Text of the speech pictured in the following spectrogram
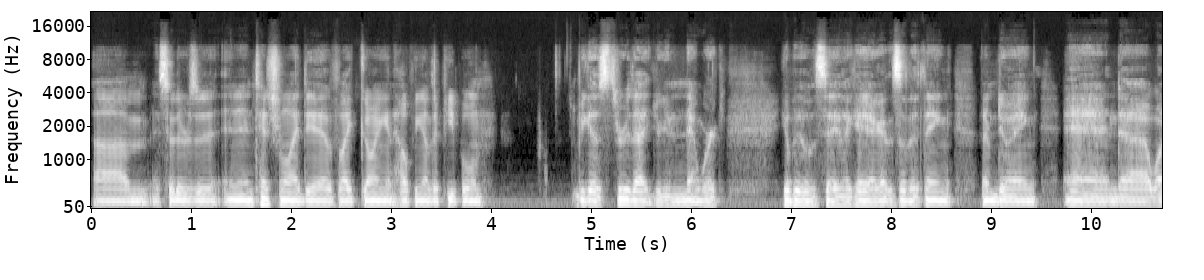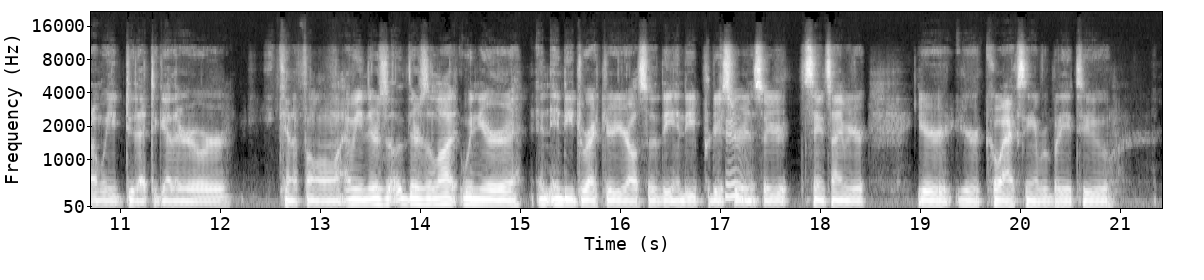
Um, and so there's a, an intentional idea of like going and helping other people because through that you're going to network you'll be able to say like hey i got this other thing that i'm doing and uh, why don't we do that together or kind of follow along. i mean there's there's a lot when you're an indie director you're also the indie producer and so you're at the same time you're you're you're coaxing everybody to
